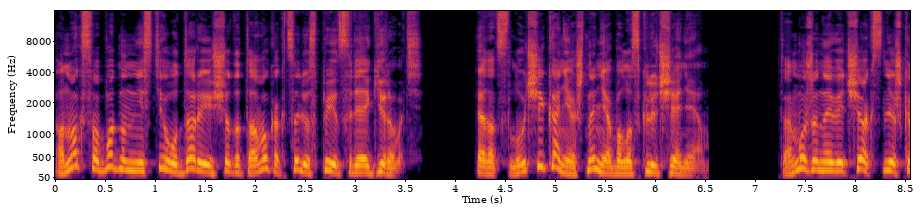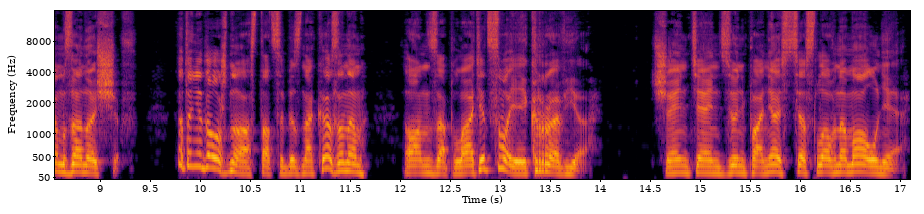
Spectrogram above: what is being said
Он мог свободно нанести удары еще до того, как цель успеет среагировать. Этот случай, конечно, не был исключением. К тому же новичок слишком заносчив. Это не должно остаться безнаказанным, он заплатит своей кровью. Чэнь Тяньцзюнь понёсся словно молния.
